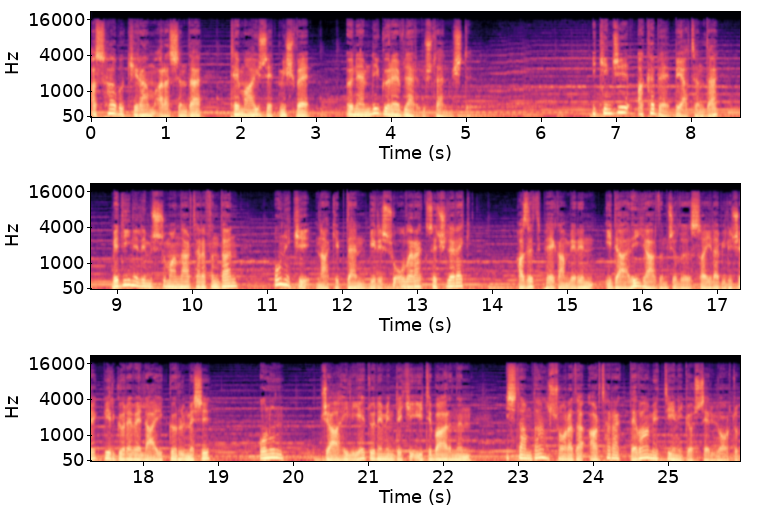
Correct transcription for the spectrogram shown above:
ashab-ı kiram arasında temayüz etmiş ve önemli görevler üstlenmişti. İkinci Akabe biatında Medineli Müslümanlar tarafından 12 nakipten birisi olarak seçilerek Hz. Peygamber'in idari yardımcılığı sayılabilecek bir göreve layık görülmesi, onun cahiliye dönemindeki itibarının İslam'dan sonra da artarak devam ettiğini gösteriyordu.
